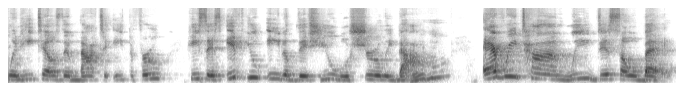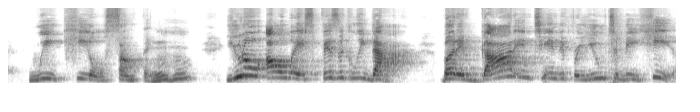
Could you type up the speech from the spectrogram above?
when he tells them not to eat the fruit, he says, If you eat of this, you will surely die. Mhm, Every time we disobey, we kill something. mhm. You don't always physically die, but if God intended for you to be here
